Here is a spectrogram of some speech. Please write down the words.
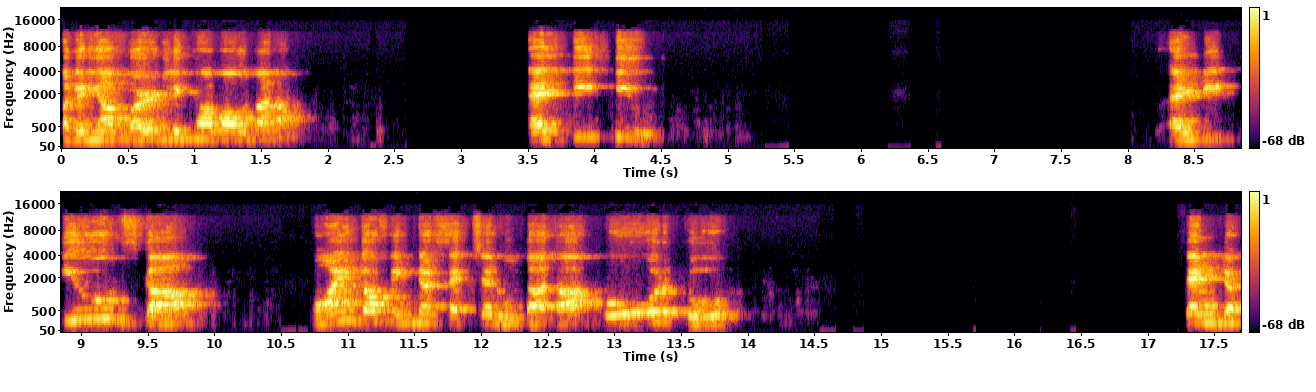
अगर यहाँ वर्ड लिखा हुआ होता ना एल्टीट्यूड एल्टीट्यूड्स का पॉइंट ऑफ़ इंटरसेक्शन होता था और को सेंटर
